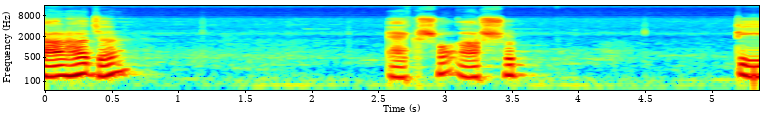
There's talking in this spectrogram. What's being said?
চার হাজার একশো আটষট্টি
